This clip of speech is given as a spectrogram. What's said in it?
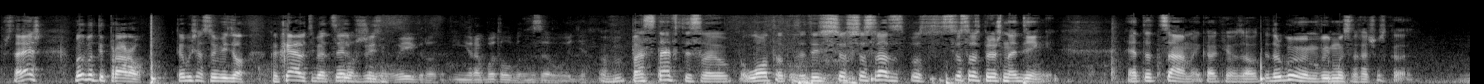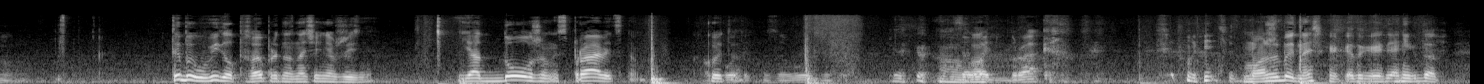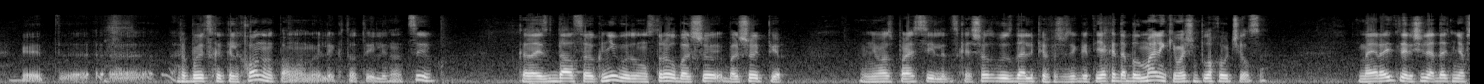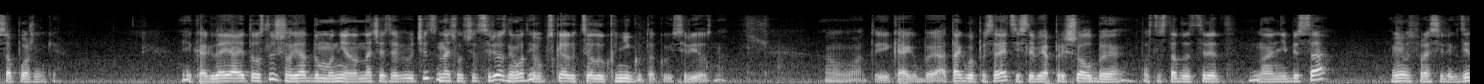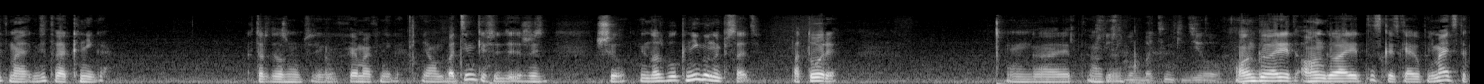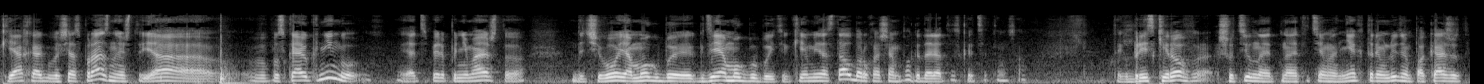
Представляешь? Был бы ты пророк, ты бы сейчас увидел, какая у тебя цель в Вот жизни. Выиграл и не работал бы на заводе. В- Поставь ты свою лото, ты все, все сразу, все сразу перейдешь на деньги. Этот самый, как его зовут. И другую мысль хочу сказать. Ну, Ты бы увидел свое предназначение в жизни. Я должен исправить там какой-то... заводить брак. Может быть, знаешь, как это как анекдот. Говорит, э, Рабыцкак Эльхонан, по-моему, или кто-то, или Нацив, когда издал свою книгу, он устроил большой, большой пир. У него спросили, так сказать, что вы издали пир? Потому говорит, я когда был маленьким, очень плохо учился. Мои родители решили отдать меня в сапожники. И когда я это услышал, я думал, нет, надо начать учиться, начал учиться серьезно, и вот я выпускаю целую книгу такую серьезную. Вот, и как бы, а так бы, представляете, если бы я пришел бы после 120 лет на небеса, меня бы спросили, где, твоя, где твоя книга, которую ты должен написать? Какая моя книга? Я вам ботинки всю жизнь шил. Не должен был книгу написать по Торе. Он говорит, он если бы он ботинки делал. он говорит, он говорит, так сказать, как вы понимаете, так я как бы сейчас праздную, что я выпускаю книгу, я теперь понимаю, что до чего я мог бы, где я мог бы быть, и кем я стал, Барухашем, благодаря, так сказать, этому самому. Так Брискиров шутил на, это, на эту тему. Некоторым людям покажут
